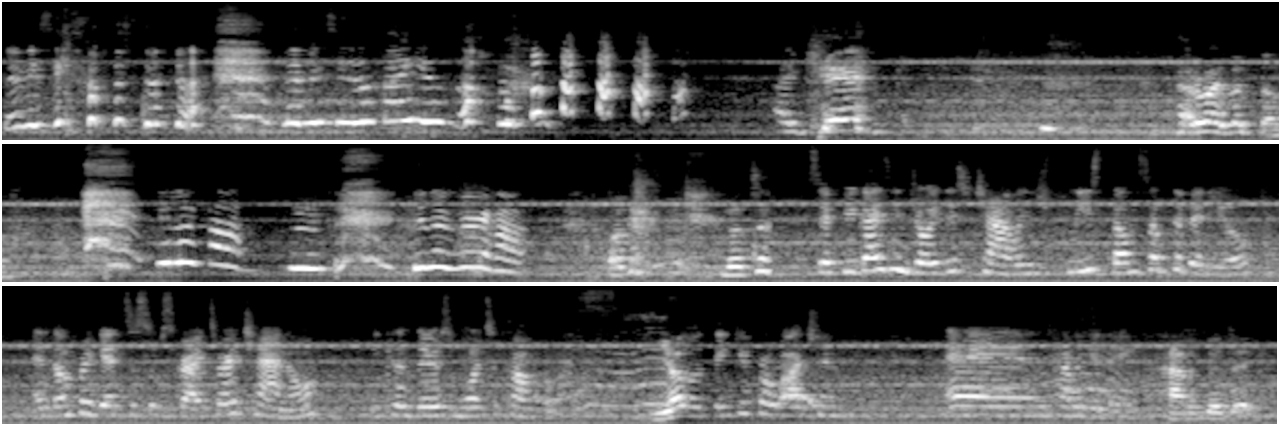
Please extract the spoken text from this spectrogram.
Let me see. Let me see those high heels. though. I can't. How do I look though? you look hot. You look very hot. Okay, that's it. So if you guys enjoyed this challenge, please thumbs up the video and don't forget to subscribe to our channel because there's more to come from us. Yep. So thank you for watching and have a good day. Have a good day.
